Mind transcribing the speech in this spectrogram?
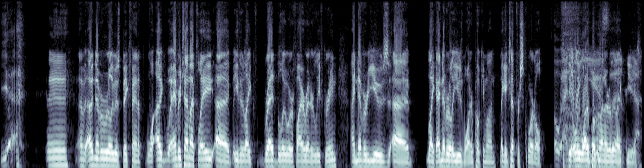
yeah. Eh, I, I never really was a big fan of. I, every time I play uh, either like red, blue, or fire red or leaf green, I never use uh, like I never really use water Pokemon, like except for Squirtle. Oh, I the only water Pokemon I really them. like to use. Yeah.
